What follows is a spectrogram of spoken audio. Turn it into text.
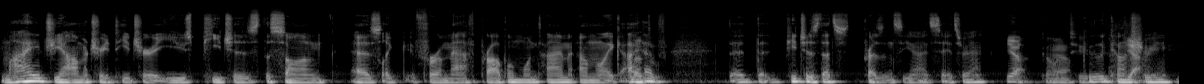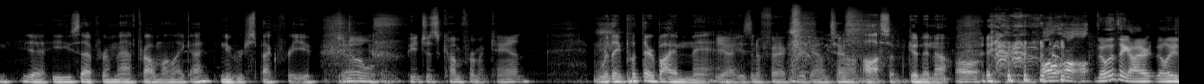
my geometry teacher used Peaches the song as like for a math problem one time, and I'm like, I Love have the, the Peaches. That's Presidents of the United States, right? yeah, going Yeah. to. To the country. Yeah. he used that for a math problem. I'm like, I have new respect for you. Do you know peaches come from a can? Were they put there by a man? Yeah, he's in a factory downtown. Awesome. Good to know. All- all- all- the only thing I, the only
